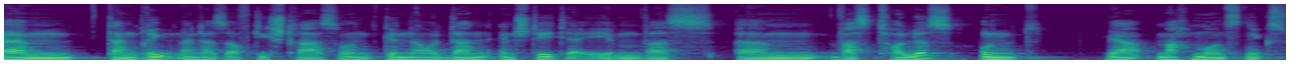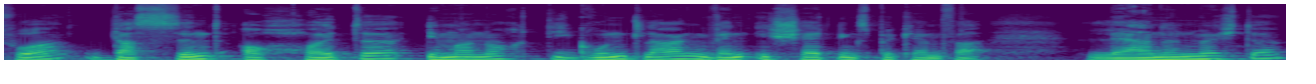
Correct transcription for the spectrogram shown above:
ähm, dann bringt man das auf die Straße und genau dann entsteht ja eben was, ähm, was Tolles. Und ja, machen wir uns nichts vor, das sind auch heute immer noch die Grundlagen, wenn ich Schädlingsbekämpfer lernen möchte,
